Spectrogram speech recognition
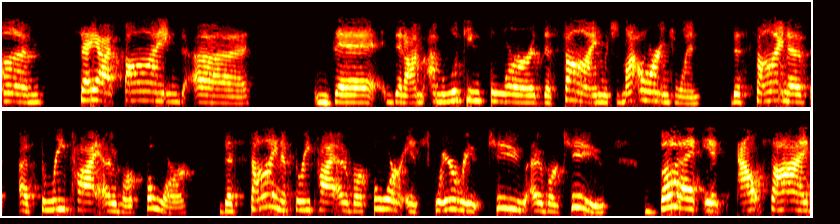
um, say I find uh, that that I'm I'm looking for the sine, which is my orange one, the sine of of three pi over four. The sine of three pi over four is square root two over two but it's outside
